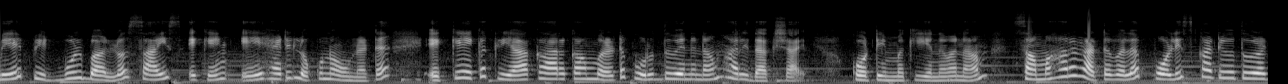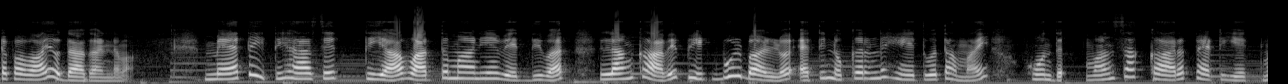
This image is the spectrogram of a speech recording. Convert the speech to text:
මේ පිට්බුල් බල්ලො සයිස් එකෙන් ඒ හැටි ලොකු නොවුනට එක එක ක්‍රියාකාරකම්වලට පුරුදු වෙන නම් හරි දක්ෂයි. කොටින්ම කියනව නම් සමහර රටවල පොලිස් කටයුතුවලට පවා යොදාගන්නවා. මෑත ඉතිහාසෙත් තියා වර්තමානය වෙද්දිවත් ලංකාවේ පිට්බුල් බල්ලෝ ඇති නොකරන හේතුව තමයි හොඳ වංසක්කාර පැටියෙක්ම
